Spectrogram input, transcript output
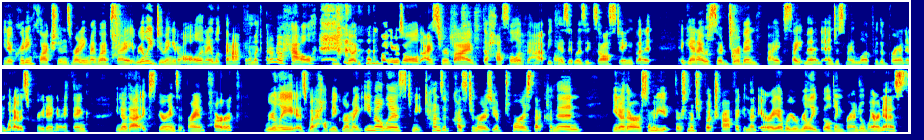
you know, creating collections, running my website, really doing it all. And I look back and I'm like, I don't know how, you know, at 21 years old, I survived the hustle of that because it was exhausting. But again, I was so driven by excitement and just my love for the brand and what I was creating. And I think, you know, that experience at Bryant Park really is what helped me grow my email list, meet tons of customers. You have tourists that come in. You know, there are so many, there's so much foot traffic in that area where you're really building brand awareness.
